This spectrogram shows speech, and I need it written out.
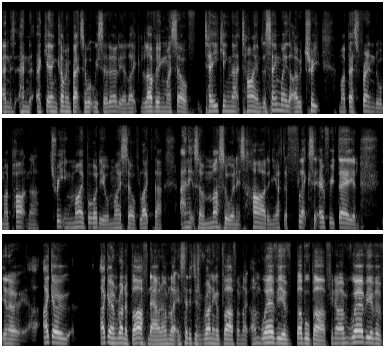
And and again, coming back to what we said earlier, like loving myself, taking that time, the same way that I would treat my best friend or my partner, treating my body or myself like that. And it's a muscle and it's hard and you have to flex it every day. And you know, I go I go and run a bath now, and I'm like, instead of just running a bath, I'm like, I'm worthy of bubble bath. You know, I'm worthy of a,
